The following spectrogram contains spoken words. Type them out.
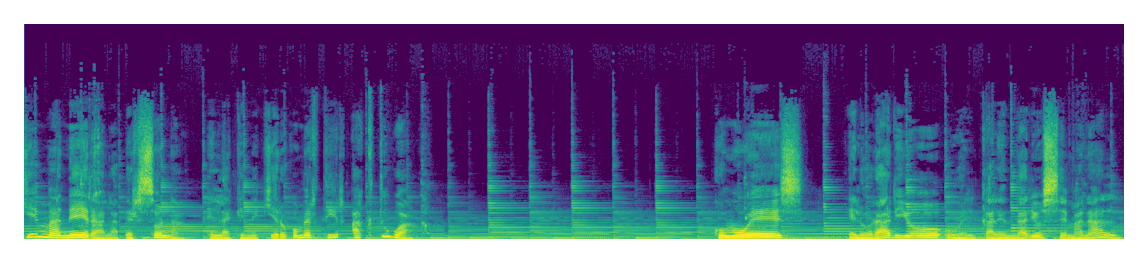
qué manera la persona en la que me quiero convertir actúa. Cómo es el horario o el calendario semanal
